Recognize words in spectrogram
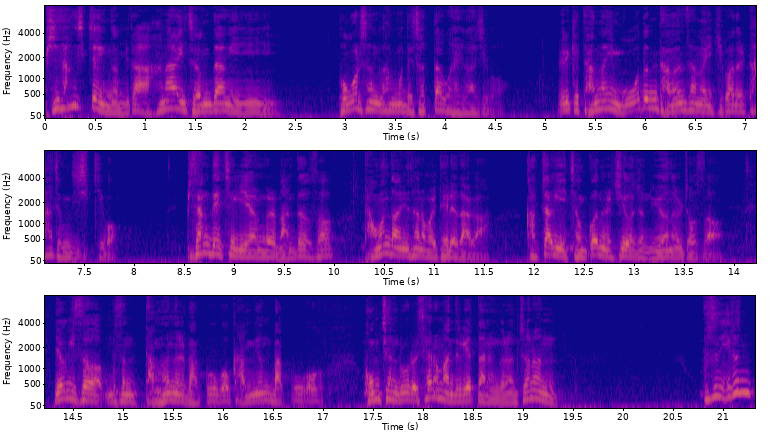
비상식적인 겁니다. 하나의 정당이 보궐선거 한 군데 졌다고 해가지고 이렇게 당의 모든 당헌상의 기관을 다 정지시키고 비상대책이라는 걸 만들어서 당원도 아닌 사람을 데려다가 갑자기 정권을 쥐어준 위원을 줘서 여기서 무슨 당헌을 바꾸고 강령 바꾸고 공천 룰을 새로 만들겠다는 거는 저는 무슨 이런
